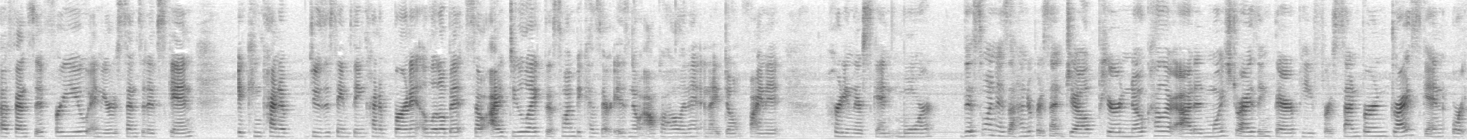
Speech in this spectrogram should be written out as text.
offensive for you and your sensitive skin, it can kind of do the same thing, kind of burn it a little bit. So I do like this one because there is no alcohol in it and I don't find it hurting their skin more this one is 100% gel, pure, no color added, moisturizing therapy for sunburn, dry skin, or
